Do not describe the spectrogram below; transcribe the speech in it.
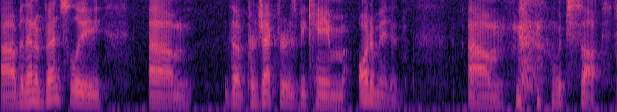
Uh, but then eventually, um, the projectors became automated, um, which sucked.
